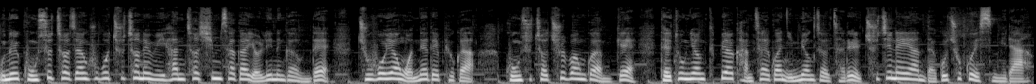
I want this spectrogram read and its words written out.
오늘 공수처장 후보 추천을 위한 첫 심사가 열리는 가운데 주호영 원내대표가 공수처 출범과 함께 대통령 특별감찰관 임명 절차를 추진해야 한다고 촉구했습니다.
